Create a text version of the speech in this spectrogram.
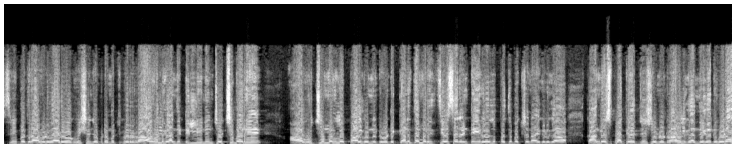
శ్రీపతి రాముడు గారు ఒక విషయం చెప్పడం మర్చిపోయారు. రాహుల్ గాంధీ ఢిల్లీ నుంచి వచ్చి మరి ఆ ఉద్యమంలో పాల్గొన్నటువంటి ఘనత మరి చేశారంటే ఈరోజు ప్రతిపక్ష నాయకుడిగా కాంగ్రెస్ పార్టీ అధ్యక్షుడు రాహుల్ గాంధీ గారిని కూడా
